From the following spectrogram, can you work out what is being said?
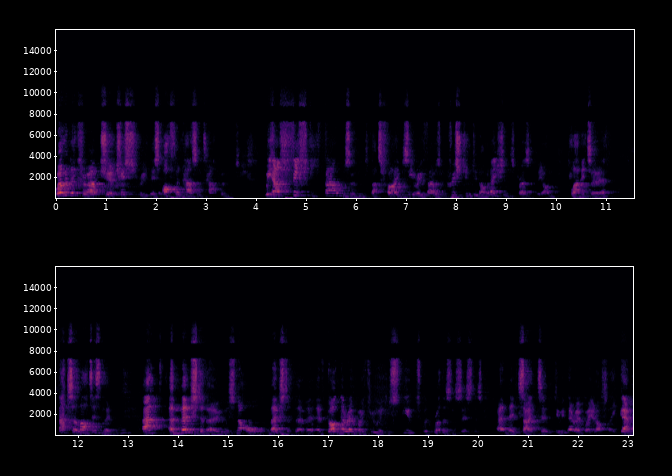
When we look throughout church history, this often hasn't happened. We have 50,000, that's 50,000 Christian denominations presently on planet Earth. That's a lot, isn't it? And, and most of those, not all, most of them have gone their own way through a dispute with brothers and sisters, and they decide to do it their own way, and off they go.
